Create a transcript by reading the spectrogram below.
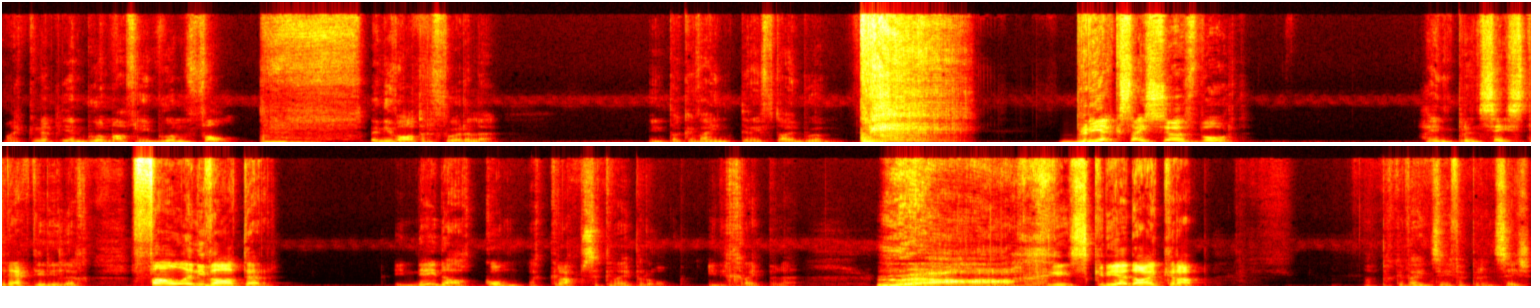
Maar hy knip een boom af en die boom val in die water voor hulle. En Pikkewyn tref daai boom. Breek sy surfboard. Hy en prinses trek deur die lug, val in die water. En net daar kom 'n krap se knyper op en gryp hulle. Skree daai krap. Maar Pikkewyn sê vir prinses,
